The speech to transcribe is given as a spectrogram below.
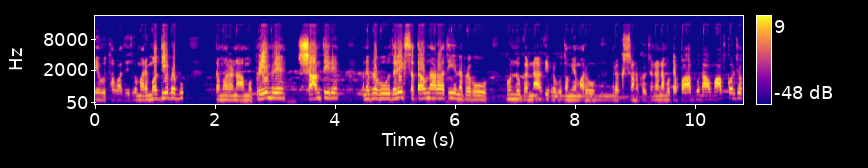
એવું થવા દેજો. અમારે મધ્ય પ્રભુ. તમારા નામમાં પ્રેમ રહે, શાંતિ રહે અને પ્રભુ દરેક સતાવનારાથી અને પ્રભુ ભૂંડું કરનારથી પ્રભુ તમે અમારું રક્ષણ કરજો. નાના મોટા પાપ ગુનાઓ માફ કરજો.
